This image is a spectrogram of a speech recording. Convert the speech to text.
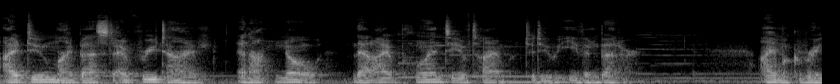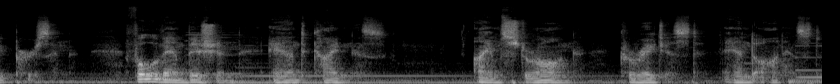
I do my best every time, and I know that I have plenty of time to do even better. I am a great person, full of ambition and kindness. I am strong, courageous, and honest.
